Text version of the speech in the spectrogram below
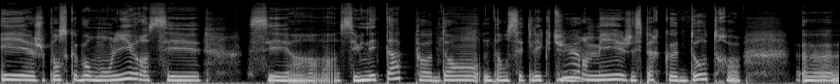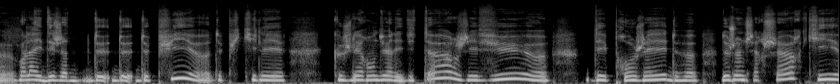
Et je pense que bon mon livre c'est c'est un- c'est une étape dans, dans cette lecture, mais j'espère que d'autres, euh, voilà, et déjà de, de- depuis, euh, depuis qu'il est que je l'ai rendu à l'éditeur, j'ai vu euh, des projets de, de jeunes chercheurs qui,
